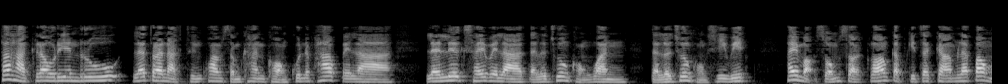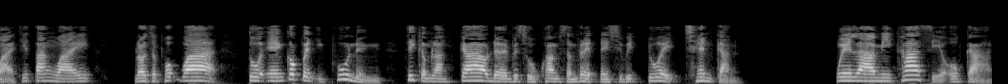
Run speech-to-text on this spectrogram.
ถ้าหากเราเรียนรู้และตระหนักถึงความสำคัญของคุณภาพเวลา และเลือกใช้เวลาแต่ละช่วงของวัน แต่ละช่วงของชีวิต ให้เหมาะสมสอดคล้องกับกิจกรรมและเป้าหมายที่ตั้งไว้ เราจะพบว่า ตัวเองก็เป็นอีกผู้หนึ่งที่กำลังก้าวเดินไปสู่ความสำเร็จในชีวิตด้วยเช่นกัน เวลามีค่าเสียโอกาส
